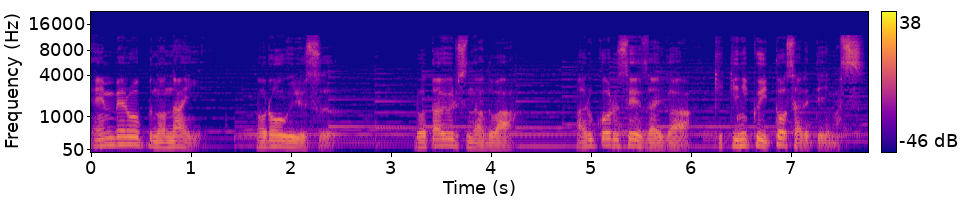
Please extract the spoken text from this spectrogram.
エンベロープのないノロウイルスロタウイルスなどはアルコール製剤が効きにくいとされています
